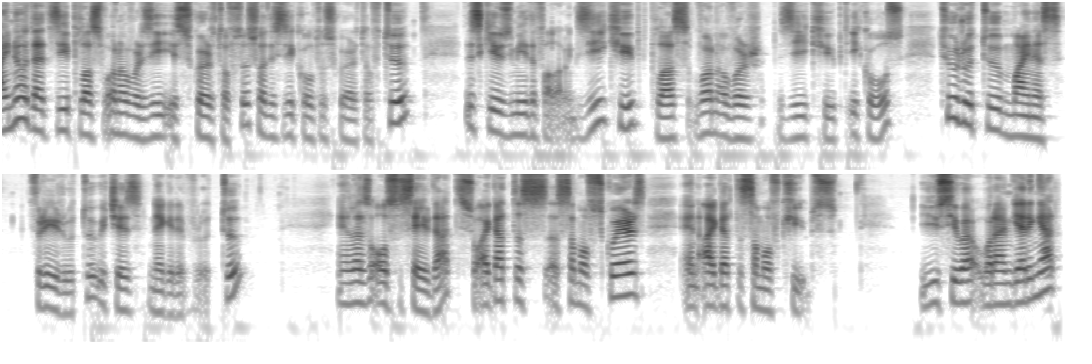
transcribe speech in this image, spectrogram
I know that z plus 1 over z is square root of 2, so this is equal to square root of 2. This gives me the following. z cubed plus 1 over z cubed equals 2 root 2 minus 3 root 2, which is negative root 2. And let's also save that. So I got the uh, sum of squares, and I got the sum of cubes. You see what, what I'm getting at?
